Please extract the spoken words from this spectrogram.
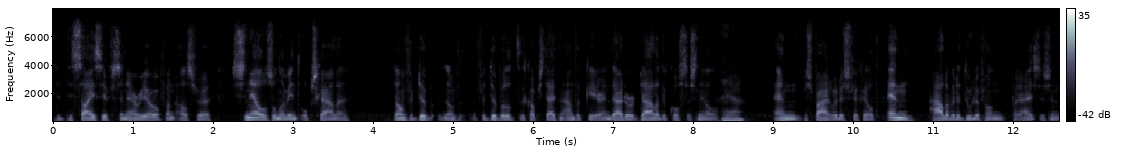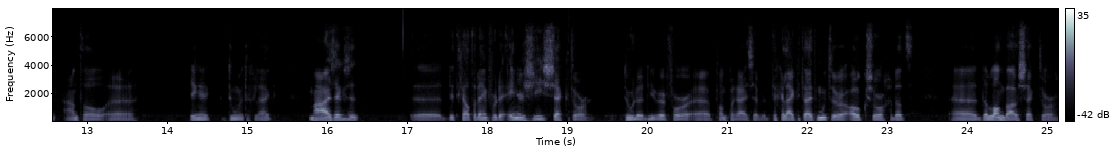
de, decisive scenario, van als we snel zonnewind opschalen, dan, dan verdubbelt de capaciteit een aantal keer en daardoor dalen de kosten snel. Ja. En besparen we dus veel geld en halen we de doelen van Parijs. Dus een aantal uh, dingen doen we tegelijk. Maar zeggen ze, uh, dit geldt alleen voor de energiesector doelen die we voor, uh, van Parijs hebben. Tegelijkertijd moeten we ook zorgen dat uh, de landbouwsector,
